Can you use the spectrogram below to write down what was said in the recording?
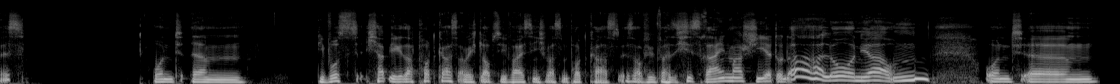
ist. Und ähm, die wusste, ich habe ihr gesagt Podcast, aber ich glaube, sie weiß nicht, was ein Podcast ist. Auf jeden Fall, sie ist reinmarschiert und ah, hallo und ja, und, und ähm,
